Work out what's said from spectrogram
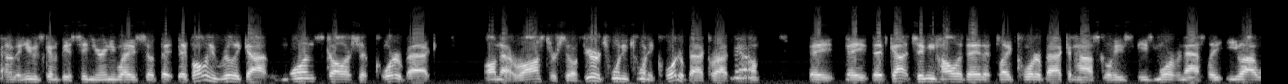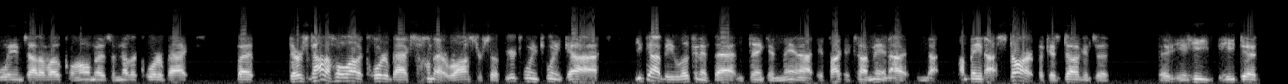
I mean, he was going to be a senior anyway, so they, they've only really got one scholarship quarterback on that roster. So if you're a 2020 quarterback right now, they they they've got Jimmy Holiday that played quarterback in high school. He's he's more of an athlete. Eli Williams out of Oklahoma is another quarterback, but there's not a whole lot of quarterbacks on that roster. So if you're a 2020 guy, you got to be looking at that and thinking, man, I, if I could come in, I I may not start because Duggan's a he he did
